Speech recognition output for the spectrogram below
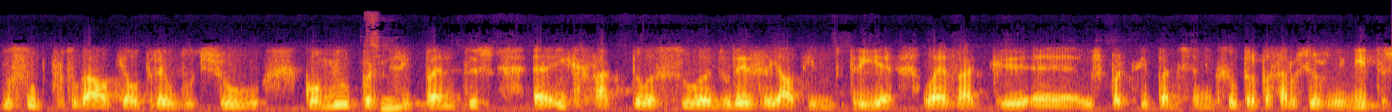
do sul de Portugal, que é o Trail do Tchugo, com mil participantes uh, e que, de facto, pela sua dureza e altimetria, leva a que uh, os participantes tenham que se ultrapassar os seus limites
